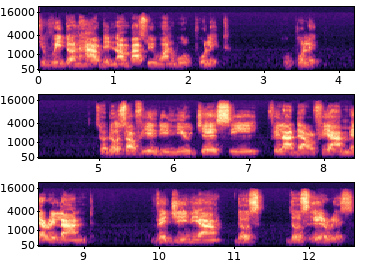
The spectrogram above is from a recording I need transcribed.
If we don't have the numbers we want, we'll pull it. We'll pull it. So those of you in the New Jersey, Philadelphia, Maryland, Virginia, those those areas,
